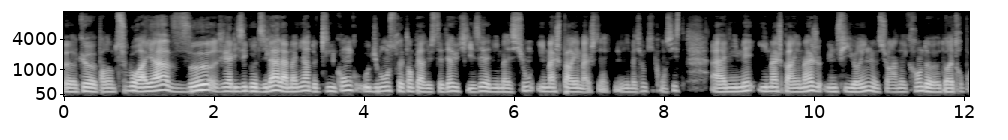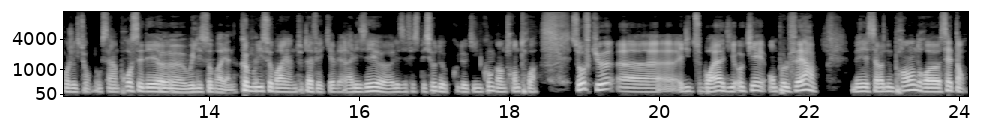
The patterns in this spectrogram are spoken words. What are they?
euh, que pardon, Tsuburaya veut réaliser Godzilla à la manière de King Kong ou du monstre étant perdu, c'est-à-dire utiliser l'animation image par image, c'est-à-dire une animation qui consiste à animer image par image une figurine sur un écran de, de rétroprojection. Donc c'est un procédé comme Willis O'Brien. Comme Willis O'Brien, tout à fait, qui avait réalisé les effets spéciaux de, de King Kong en 33. Sauf que euh, Eddie Tsuburaya a dit OK, on peut le faire mais ça va nous prendre 7 ans.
